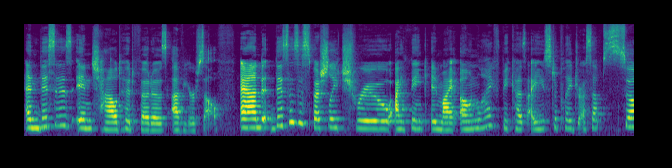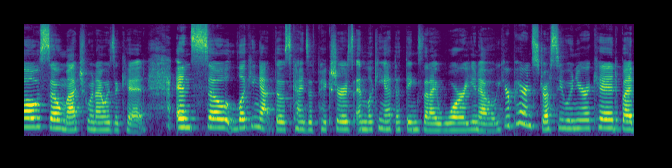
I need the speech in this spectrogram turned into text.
And this is in childhood photos of yourself. And this is especially true, I think, in my own life because I used to play dress up so, so much when I was a kid. And so looking at those kinds of pictures and looking at the things that I wore, you know, your parents dress you when you're a kid, but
